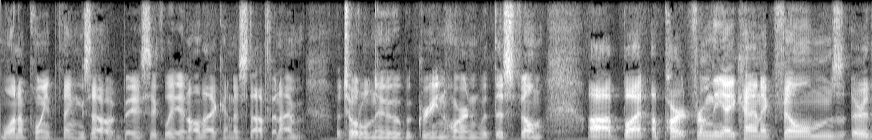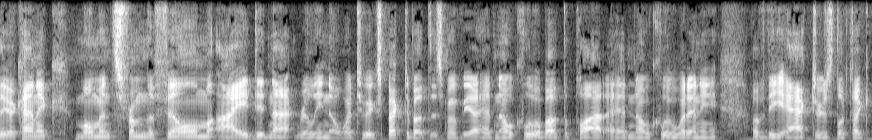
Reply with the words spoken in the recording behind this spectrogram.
want to point things out, basically, and all that kind of stuff. And I'm a total noob, greenhorn with this film. Uh, but apart from the iconic films or the iconic moments from the film, I did not really know what to expect about this movie. I had no clue about the plot. I had no clue what any of the actors looked like,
